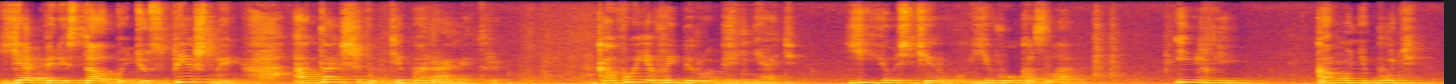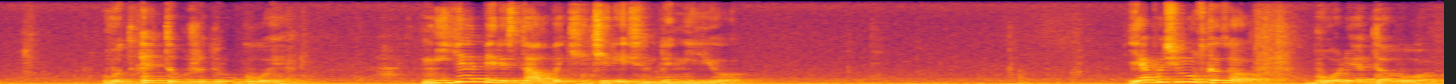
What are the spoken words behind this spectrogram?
я перестал быть успешной, а дальше вот те параметры. Кого я выберу обвинять? Ее стерву, его козла. Или кому-нибудь. Вот это уже другое. Не я перестал быть интересен для нее. Я почему сказал? Более того,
